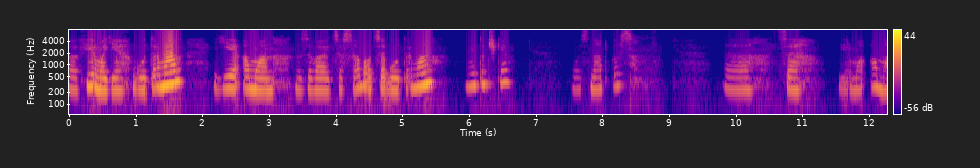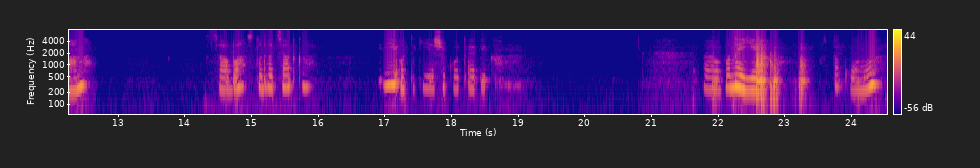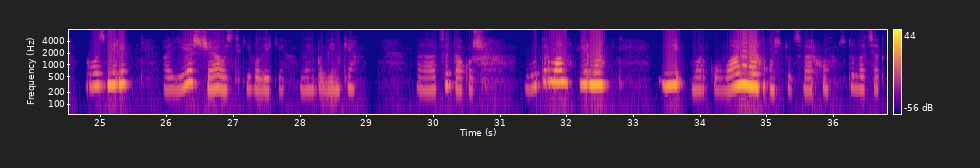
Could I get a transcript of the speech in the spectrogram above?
Е, Фірма є Гутерман, є Аман, називається Саба. Оце Гутерман ниточки. Ось надпис. Це фірма Аман. Саба 120. І отакий є ще код Epic. Е, Вони є в такому розмірі, а є ще ось такі великі в них бабінки. Е, Це також Гутерман фірма. І маркування ось тут зверху 120.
